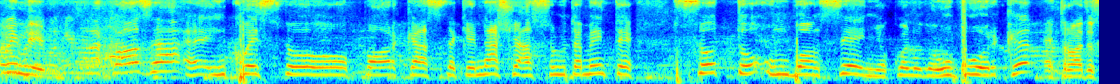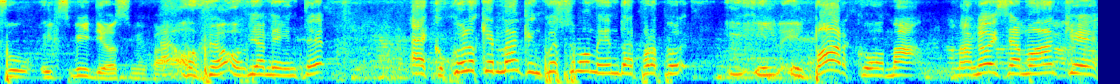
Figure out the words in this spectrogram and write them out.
Quindi Volevo dire una cosa, eh, in questo podcast che nasce assolutamente sotto un buon segno, quello di Upwork, È trovato su Xvideos, mi eh, pare. ov- ovviamente. Ecco, quello che manca in questo momento è proprio il, il- il porco, ma, ma noi siamo anche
